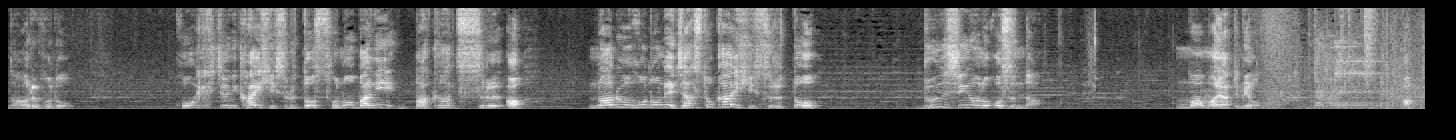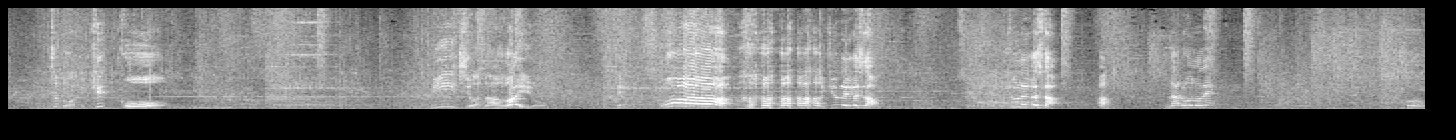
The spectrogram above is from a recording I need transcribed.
なるほど。攻撃中に回避すると、その場に爆発する。あ、なるほどね。ジャスト回避すると、分身を残すんだ。まあまあやってみよう。あ、ちょっと待って、結構、リーチは長いよ。えわあ巨大化した巨大化したあ、なるほどね。この、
